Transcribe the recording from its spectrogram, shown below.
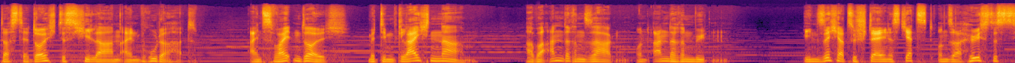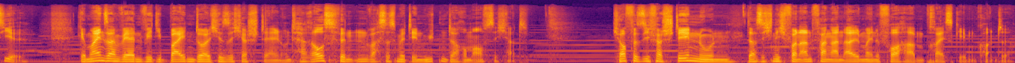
dass der Dolch des Chilan einen Bruder hat. Einen zweiten Dolch mit dem gleichen Namen, aber anderen Sagen und anderen Mythen. Ihn sicherzustellen ist jetzt unser höchstes Ziel. Gemeinsam werden wir die beiden Dolche sicherstellen und herausfinden, was es mit den Mythen darum auf sich hat. Ich hoffe, Sie verstehen nun, dass ich nicht von Anfang an all meine Vorhaben preisgeben konnte.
